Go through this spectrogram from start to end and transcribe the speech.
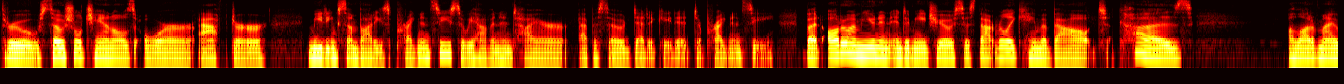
through social channels or after meeting somebody's pregnancy. So we have an entire episode dedicated to pregnancy. But autoimmune and endometriosis, that really came about because a lot of my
